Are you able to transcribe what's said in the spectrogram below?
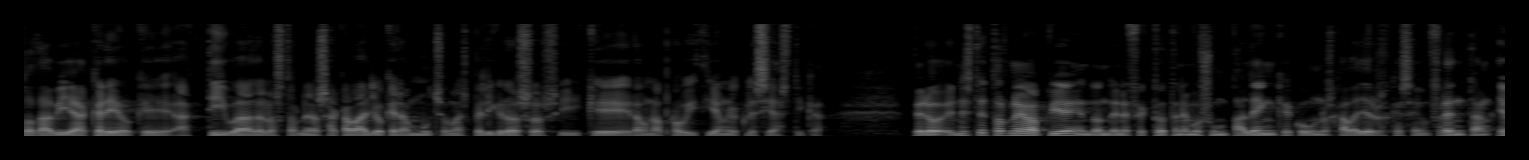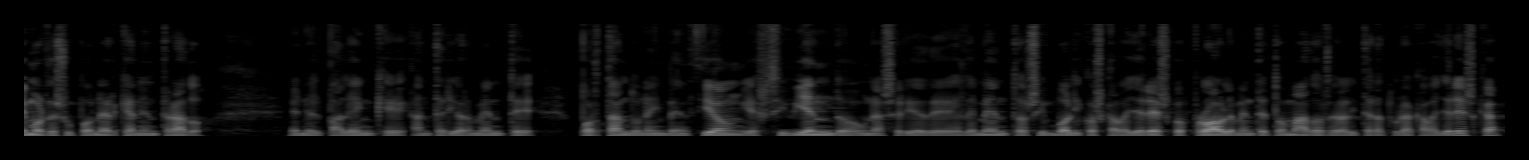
todavía creo que activa de los torneos a caballo que eran mucho más peligrosos y que era una prohibición eclesiástica. Pero en este torneo a pie, en donde en efecto tenemos un palenque con unos caballeros que se enfrentan, hemos de suponer que han entrado en el palenque anteriormente portando una invención y exhibiendo una serie de elementos simbólicos caballerescos, probablemente tomados de la literatura caballeresca,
